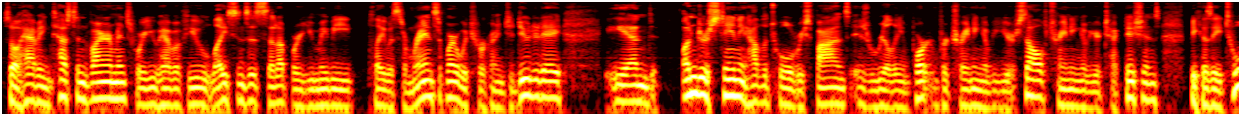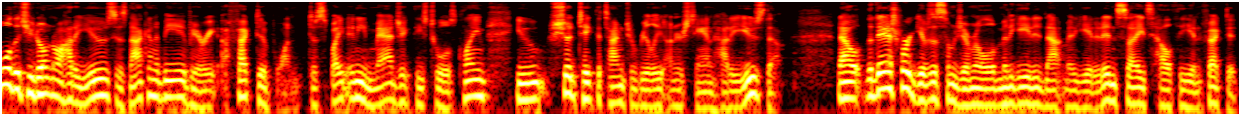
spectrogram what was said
So having test environments where you have a few licenses set up where you maybe play with some ransomware, which we're going to do today, and understanding how the tool responds is really important for training of yourself, training of your technicians, because a tool that you don't know how to use is not going to be a very effective one. Despite any magic these tools claim, you should take the time to really understand how to use them. Now, the dashboard gives us some general mitigated, not mitigated insights, healthy, infected.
